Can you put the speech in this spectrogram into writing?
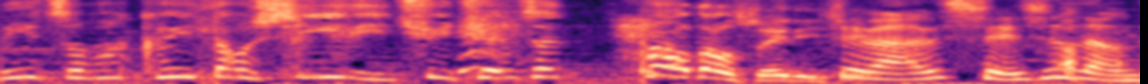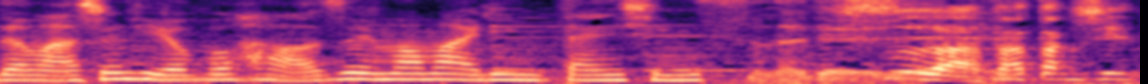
你怎么可以到溪里去，全身泡到水里去？对吧？水是冷的嘛，啊、身体又不好，所以妈妈一定担心死了，对不对？是啊，她当心，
